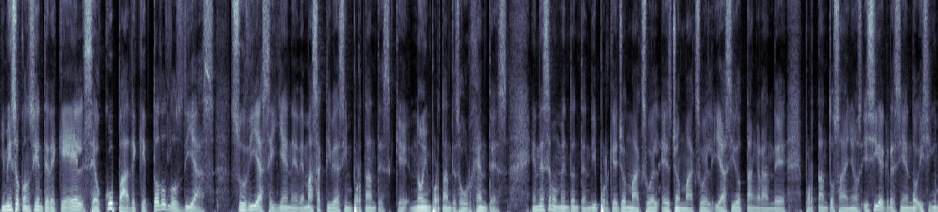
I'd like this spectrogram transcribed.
y me hizo consciente de que él se ocupa de que todos los días su día se llene de más actividades importantes que no importantes o urgentes, en ese momento entendí por qué John Maxwell es John Maxwell y ha sido tan grande por tantos años y sigue creciendo y sigue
